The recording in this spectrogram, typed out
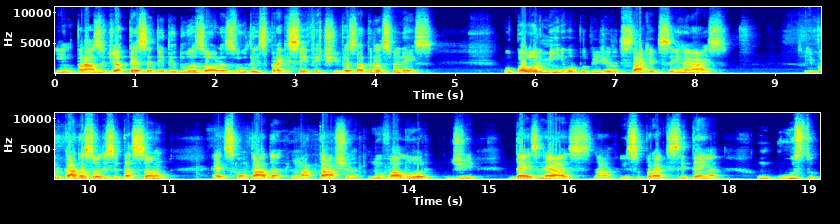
em um prazo de até 72 horas úteis para que se efetive essa transferência. O valor mínimo para o pedido de saque é de 100 reais, e por cada solicitação é descontada uma taxa no valor de 10 reais. Né? Isso para que se tenha um custo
